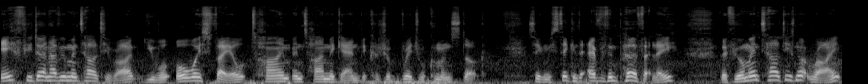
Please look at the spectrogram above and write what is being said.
If you don't have your mentality right, you will always fail time and time again because your bridge will come unstuck. So you can be sticking to everything perfectly, but if your mentality is not right,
